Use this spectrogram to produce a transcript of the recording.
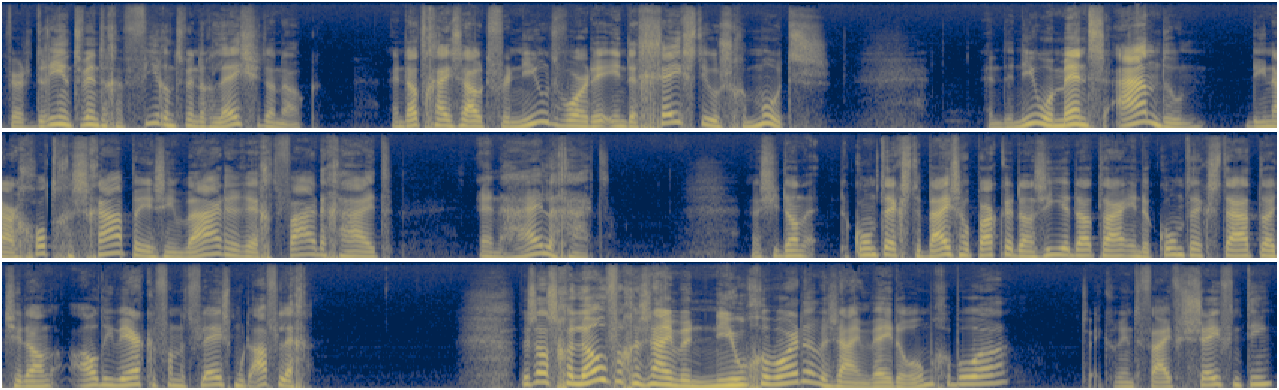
vers 23 en 24 lees je dan ook. En dat gij zoudt vernieuwd worden in de geest uws gemoeds. En de nieuwe mens aandoen, die naar God geschapen is in ware rechtvaardigheid en heiligheid. Als je dan de context erbij zou pakken, dan zie je dat daar in de context staat dat je dan al die werken van het vlees moet afleggen. Dus als gelovigen zijn we nieuw geworden, we zijn wederom geboren. 2 Korinthe 5, 17.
